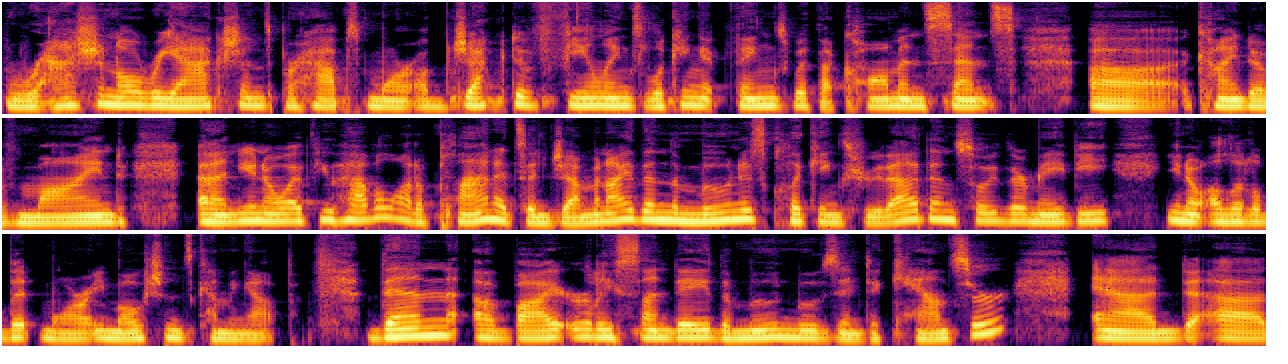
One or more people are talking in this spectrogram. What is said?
rational reactions, perhaps more objective feelings, looking at things with a common sense uh, kind of mind. And, you know, if you have a lot of planets in Gemini, then the moon is clicking through that. And so there may be, you know, a little bit more emotions coming up. Then uh, by early Sunday, the moon moves into Cancer. And uh,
